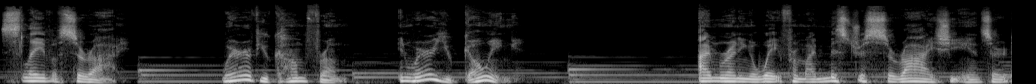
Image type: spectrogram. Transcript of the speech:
slave of Sarai, where have you come from and where are you going? I'm running away from my mistress Sarai, she answered.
